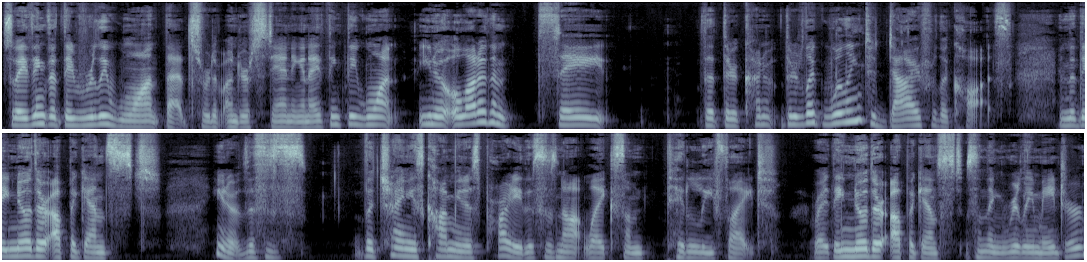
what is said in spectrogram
So I think that they really want that sort of understanding. And I think they want, you know, a lot of them say that they're kind of, they're like willing to die for the cause and that they know they're up against, you know, this is the Chinese Communist Party. This is not like some piddly fight, right? They know they're up against something really major.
